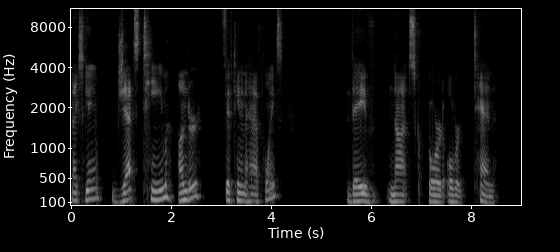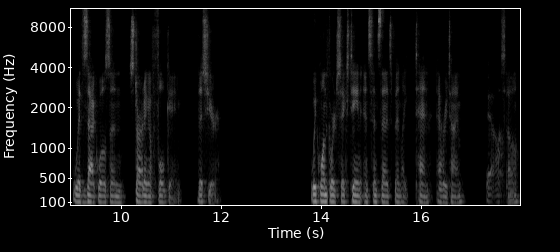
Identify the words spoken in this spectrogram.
next game, Jets team under 15 and a half points. They've not scored over 10 with Zach Wilson starting a full game this year. Week one scored 16, and since then it's been like 10 every time. Yeah. So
